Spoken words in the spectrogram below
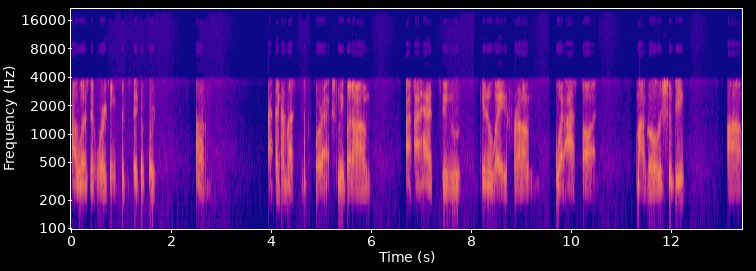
I wasn't working for the sake of work. Um, I think I must before actually, but um, I, I had to get away from what I thought my goals should be, um,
